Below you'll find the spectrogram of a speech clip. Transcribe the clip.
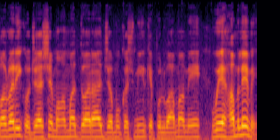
फरवरी को जैश मोहम्मद द्वारा जम्मू कश्मीर के पुलवामा में हुए हमले में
